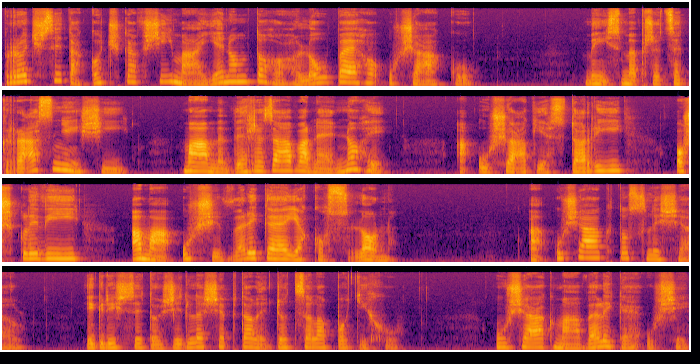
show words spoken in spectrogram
proč si ta kočka všímá jenom toho hloupého ušáku. My jsme přece krásnější, máme vyřezávané nohy a ušák je starý, ošklivý a má uši veliké jako slon. A ušák to slyšel, i když si to židle šeptali docela potichu. Ušák má veliké uši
